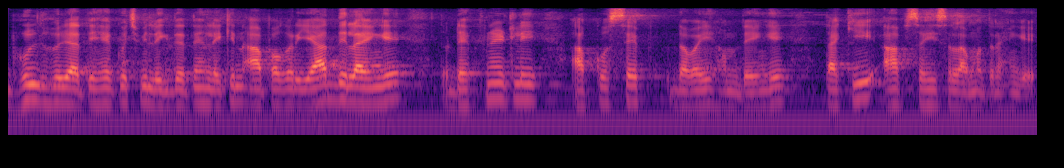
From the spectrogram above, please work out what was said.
भूल हो जाती है, कुछ भी लिख देते हैं, लेकिन आप अगर याद दिलाएँगे तो डेफिनेटली आपको सेफ़ दवाई हम देंगे, ताकि आप सही सलामत रहेंगे।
